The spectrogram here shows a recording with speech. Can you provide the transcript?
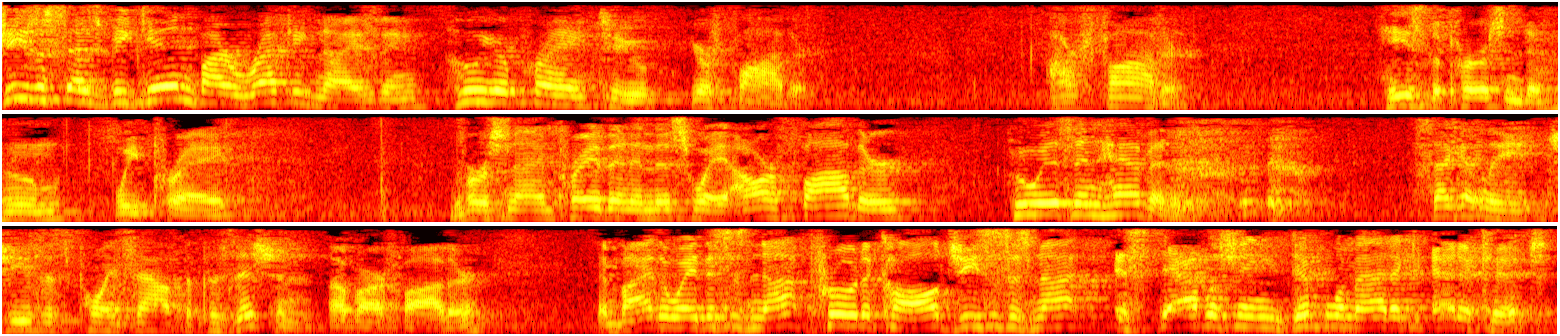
Jesus says, begin by recognizing who you're praying to, your Father. Our Father. He's the person to whom we pray. Verse 9, pray then in this way, Our Father who is in heaven. Secondly, Jesus points out the position of our Father. And by the way, this is not protocol. Jesus is not establishing diplomatic etiquette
